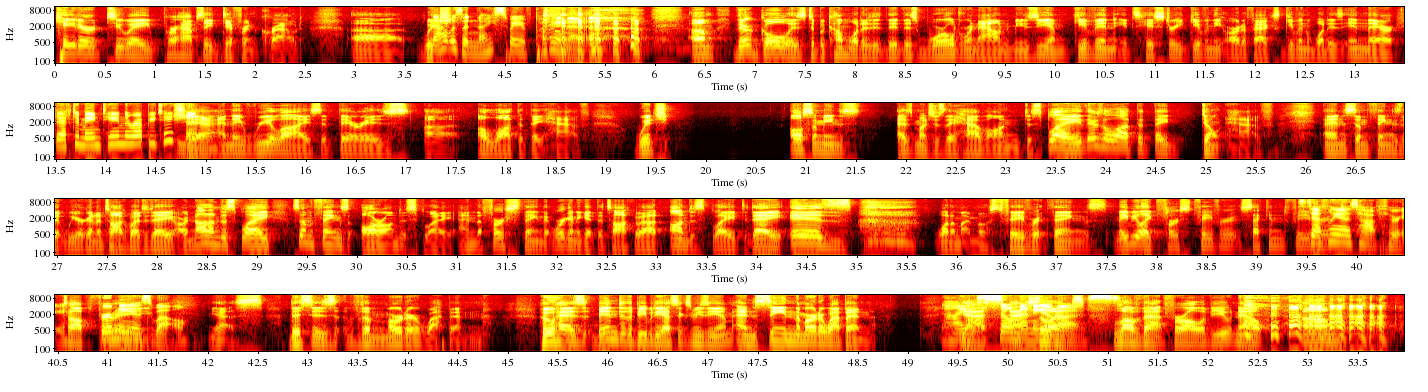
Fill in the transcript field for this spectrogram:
cater to a perhaps a different crowd. Uh, which That was a nice way of putting it. um, their goal is to become what it is, this world-renowned museum, given its history, given the artifacts, given what is in there. they have to maintain the reputation. Yeah, and they realize that there is uh, a lot that they have, which also means as much as they have on display, there's a lot that they don't have. And some things that we are going to talk about today are not on display. Some things are on display. And the first thing that we're going to get to talk about on display today is one of my most favorite things. Maybe like first favorite, second favorite. It's definitely in the top three. Top For me as well. Yes. This is the murder weapon. Who has been to the Peabody Essex Museum and seen the murder weapon? Nice. Yes, so many of us. Love that for all of you. Now, um,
